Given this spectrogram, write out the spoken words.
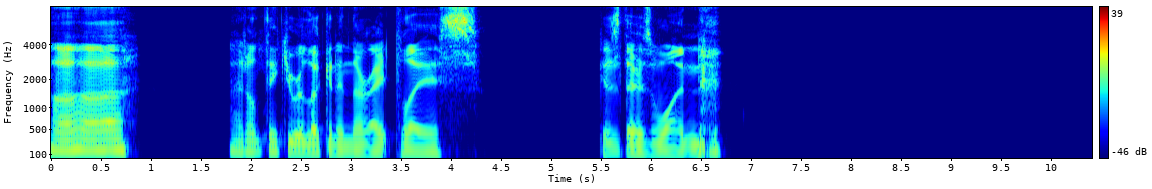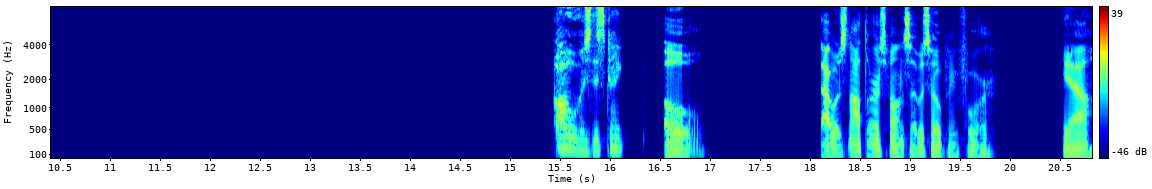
Uh, I don't think you were looking in the right place. Because there's one. oh, is this guy. Oh. That was not the response I was hoping for. Yeah.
